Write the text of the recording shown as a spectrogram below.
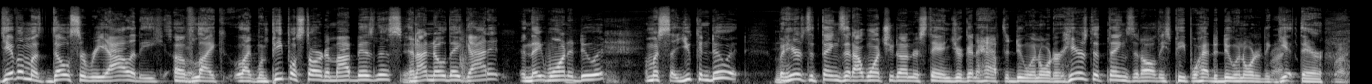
give them a dose of reality of like like when people started my business and I know they got it and they want to do it. I'm gonna say you can do it. But here's the things that I want you to understand you're going to have to do in order. Here's the things that all these people had to do in order to Right. get there. Right.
